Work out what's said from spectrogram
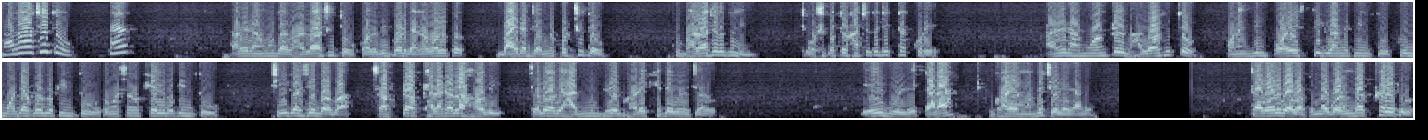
ভালো আছো তো? হ্যাঁ? আরে রামুদা ভালো আছো তো? কতদিন পর দেখা বলো তো। বাইরে জন্ম করছ তো? খুব ভালো আছো তো তুমি? ওষুধপত্র খাচ্ছ তো ঠিকঠাক করে? আরে রামু আঙ্কেল ভালো আছো তো? অনেকদিন পরে এসছি গ্রামে কিন্তু। খুব মজা করব কিন্তু। তোমার সঙ্গে খেলব কিন্তু। ঠিক আছে বাবা, সব টপ খেলা টেলা হবে। চলো আগে হাত মুখ ধুয়ে ঘরে খেতে বসে চলো। এই বলে তারা ঘরের মধ্যে চলে গেল। তা বলো বাবা, তোমরা গরম ভাত খাবে তো?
